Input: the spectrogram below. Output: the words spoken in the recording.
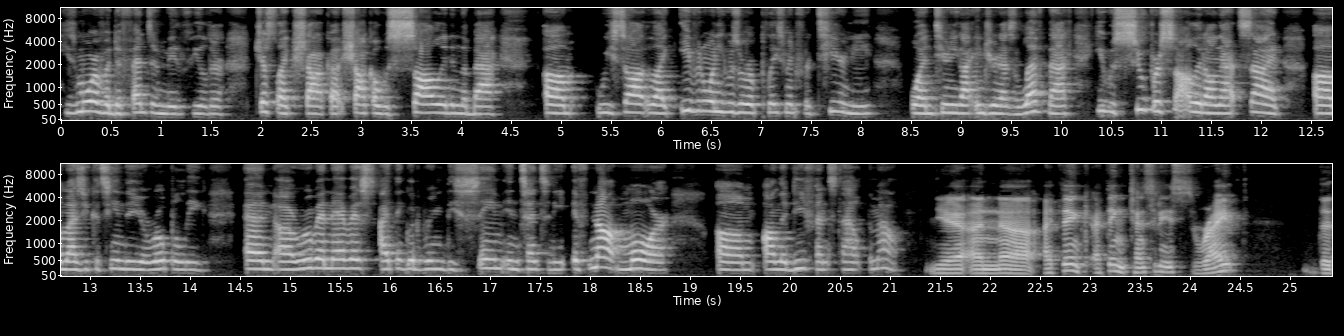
he's more of a defensive midfielder, just like Xhaka. Xhaka was solid in the back. Um, we saw like even when he was a replacement for Tierney, when Tierney got injured as a left back, he was super solid on that side, um, as you could see in the Europa League. And uh, Ruben Neves, I think, would bring the same intensity, if not more, um, on the defense to help them out. Yeah, and uh, I think I think intensity is right. The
